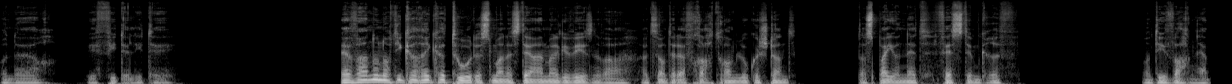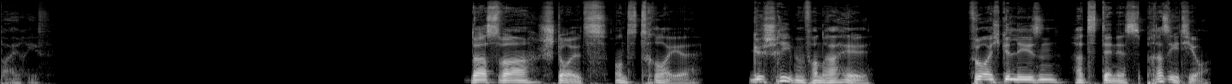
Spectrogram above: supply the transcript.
Honneur et fidélité. Er war nur noch die Karikatur des Mannes, der einmal gewesen war, als er unter der Frachtraumluke stand, das Bajonett fest im Griff und die Wachen herbeirief. Das war Stolz und Treue, geschrieben von Rahel. Für euch gelesen hat Dennis Prasetio.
